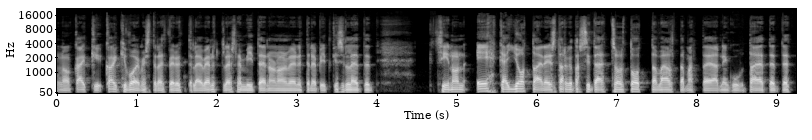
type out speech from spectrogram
No kaikki, kaikki voimistelijat venyttelee, venyttelee ne miten on, on venyttelee pitkin silleen, että, että siinä on ehkä jotain, ei se tarkoita sitä, että se on totta välttämättä, ja niin kuin, tai että, että, että,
